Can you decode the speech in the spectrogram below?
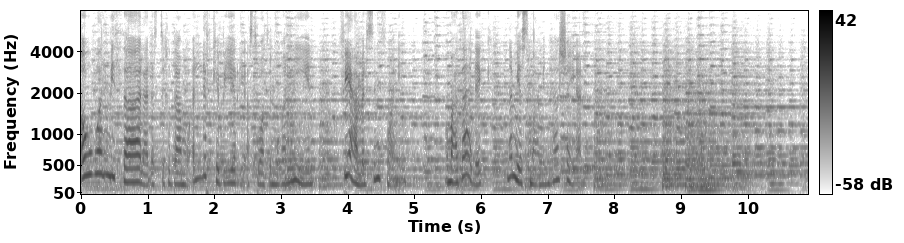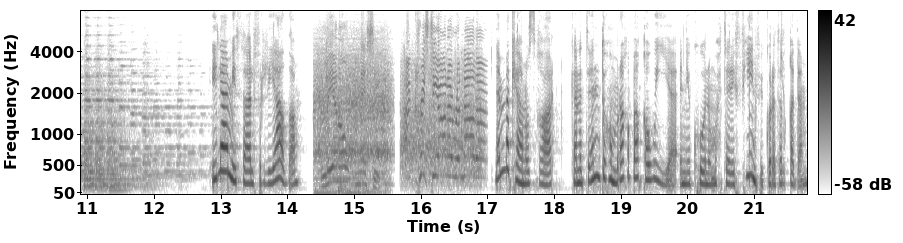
أول مثال على استخدام مؤلف كبير لأصوات المغنيين في عمل سيمفوني ومع ذلك لم يسمع منها شيئا. إلى مثال في الرياضة. لما كانوا صغار كانت عندهم رغبة قوية أن يكونوا محترفين في كرة القدم.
